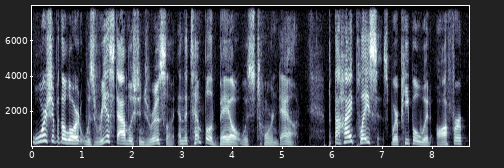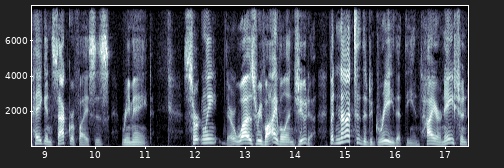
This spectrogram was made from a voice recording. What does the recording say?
Worship of the Lord was reestablished in Jerusalem, and the temple of Baal was torn down. But the high places where people would offer pagan sacrifices remained. Certainly, there was revival in Judah, but not to the degree that the entire nation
